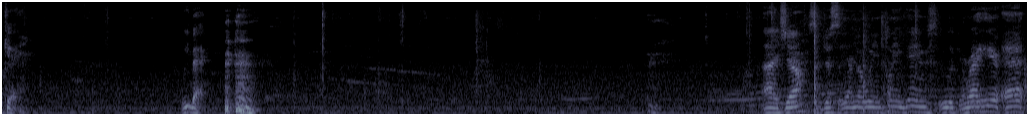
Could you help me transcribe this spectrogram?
Okay. We back. Alright, y'all. So just so y'all know we ain't playing games, we're looking right here at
